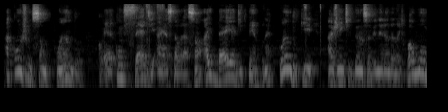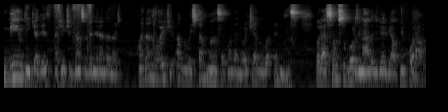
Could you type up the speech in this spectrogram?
A conjunção quando é, concede a esta oração a ideia de tempo, né? Quando que a gente dança venerando a noite? Qual o momento em que a, a gente dança venerando a noite? Quando à noite a lua está mansa, quando à noite a lua é mansa. Oração subordinada adverbial temporal.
